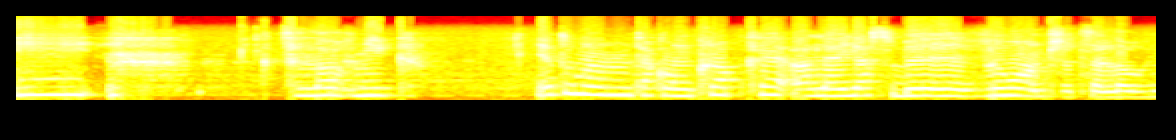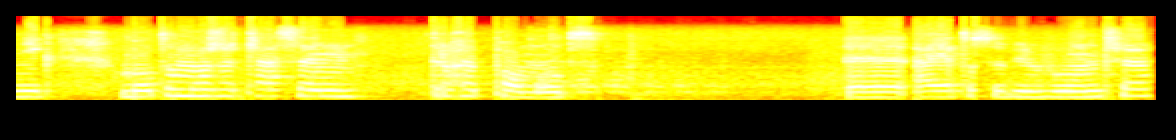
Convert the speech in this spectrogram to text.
I celownik. Ja tu mam taką kropkę, ale ja sobie wyłączę celownik, bo to może czasem trochę pomóc. E, a ja to sobie wyłączę.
